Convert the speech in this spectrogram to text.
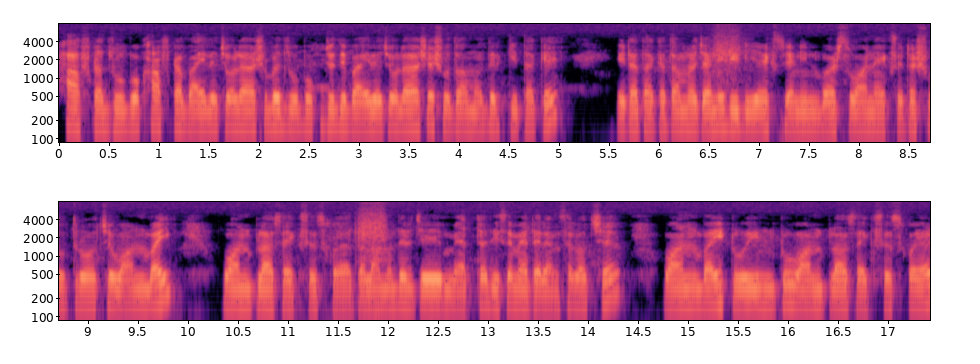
হাফটা ধ্রুবক, হাফটা বাইরে চলে আসবে। ধ্রুবক যদি বাইরে চলে আসে, শুধু আমাদের কি থাকে? এটা থাকে। তো আমরা জানি d d x tan inverse one x এটা সূত্র হচ্ছে one by one plus x square তাহলে আমাদের যে ম্যাথটা দিছে ম্যাথের অ্যান্সার হচ্ছে one by two into one plus x square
